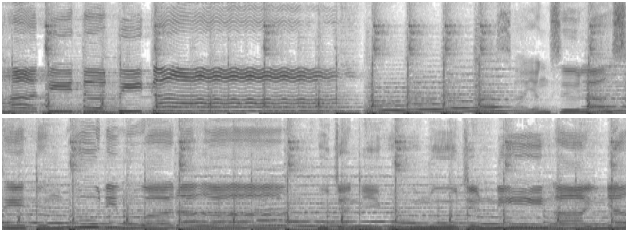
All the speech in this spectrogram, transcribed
hati terpikat Sayang selasih tumbuh di muara Hujan di hulu jernih airnya.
